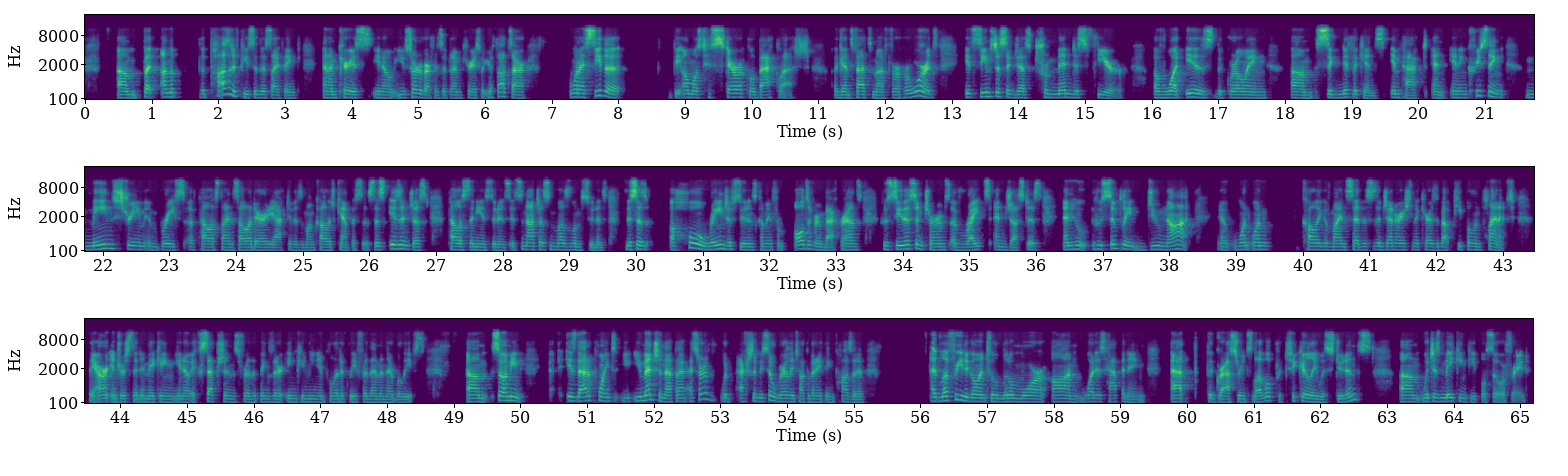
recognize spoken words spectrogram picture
Um, but on the the positive piece of this, I think, and I'm curious, you know, you sort of referenced it, but I'm curious what your thoughts are. When I see the the almost hysterical backlash against Fatima for her words, it seems to suggest tremendous fear of what is the growing um, significance, impact, and an increasing mainstream embrace of Palestine solidarity activism on college campuses. This isn't just Palestinian students, it's not just Muslim students. This is a whole range of students coming from all different backgrounds who see this in terms of rights and justice and who who simply do not you know, one one colleague of mine said this is a generation that cares about people and planet. They aren't interested in making, you know, exceptions for the things that are inconvenient politically for them and their beliefs. Um, so, I mean, is that a point? You, you mentioned that, but I, I sort of would actually, we so rarely talk about anything positive. I'd love for you to go into a little more on what is happening at the grassroots level, particularly with students, um, which is making people so afraid.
